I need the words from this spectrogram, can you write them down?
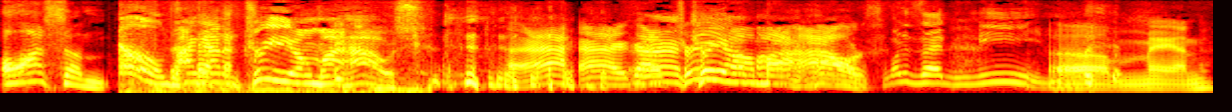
awesome. Killed. I got a tree on my house. I got a tree on my house. What does that mean? Oh, man.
